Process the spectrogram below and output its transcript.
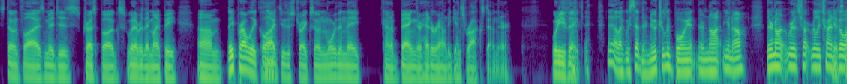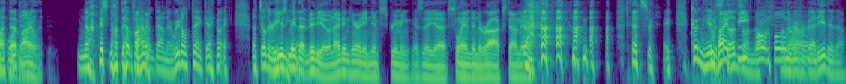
stoneflies, midges, cress bugs, whatever they might be. Um, they probably glide through the strike zone more than they kind of bang their head around against rocks down there. What do you think? Yeah, like we said, they're neutrally buoyant. They're not, you know, they're not really, really trying to it's go not up or that down. violent. No, it's not that violent down there. We don't think anyway. Until they're You just made that video, and I didn't hear any nymphs screaming as they uh, slammed into rocks down there. That's right. Couldn't hear the My studs on the, on the riverbed either, though.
